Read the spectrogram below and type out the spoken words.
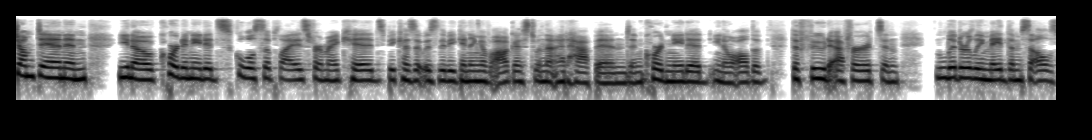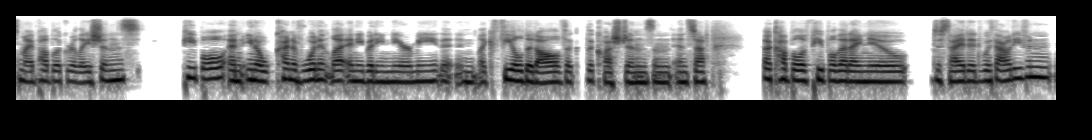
jumped in and, you know, coordinated school supplies for my kids because it was the beginning of August when that had happened and coordinated, you know, all the, the food efforts and literally made themselves my public relations people and you know kind of wouldn't let anybody near me and like fielded all of the, the questions and, and stuff a couple of people that i knew decided without even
